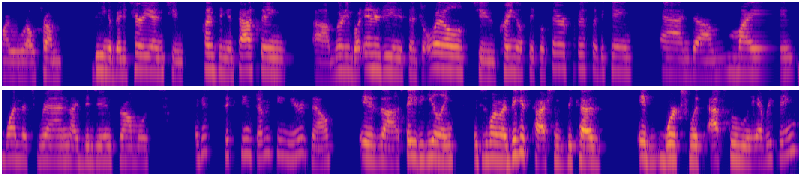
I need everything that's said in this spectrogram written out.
my world, from being a vegetarian to cleansing and fasting, um, learning about energy and essential oils to cranial sacral therapist. I became, and um, my one that's ran I've been doing for almost I guess 16, 17 years now, is uh, theta healing, which is one of my biggest passions because it works with absolutely everything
